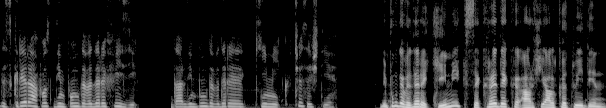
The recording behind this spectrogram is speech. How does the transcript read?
Descrierea a fost din punct de vedere fizic, dar din punct de vedere chimic, ce se știe? Din punct de vedere chimic, se crede că ar fi alcătuit din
